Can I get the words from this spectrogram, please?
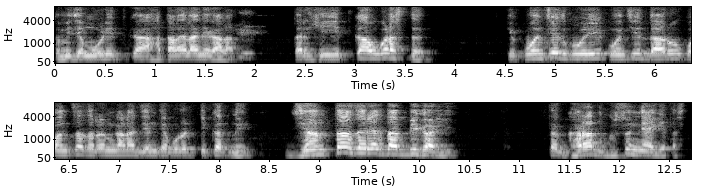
तुम्ही जे मोडीत हाताळायला निघालात तर ही इतकं अवघड असतं की कोणचीच गोळी कोणचीच दारू कोणचाच रणगाडा जनतेपुढे टिकत नाही. जनता जर एकदा बिघडली तर घरात घुसून न्याय घेत असते.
